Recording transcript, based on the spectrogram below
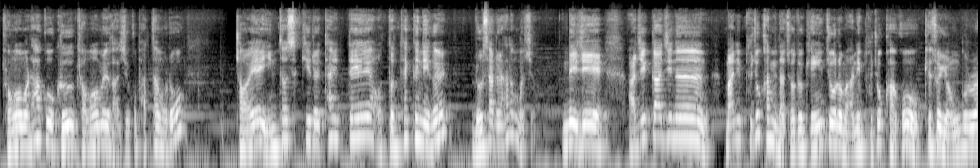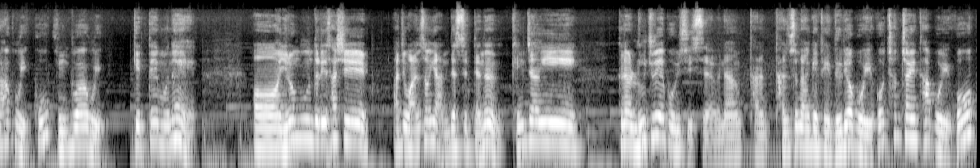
경험을 하고 그 경험을 가지고 바탕으로 저의 인터 스킬을 탈 때 어떤 테크닉을 묘사를 하는 거죠. 근데 이제 아직까지는 많이 부족합니다. 저도 개인적으로 많이 부족하고 계속 연구를 하고 있고 공부하고 있기 때문에 어, 이런 부분들이 사실 아직 완성이 안 됐을 때는 굉장히 그냥 루즈해 보일 수 있어요. 그냥 단, 단순하게 되게 느려 보이고 천천히 타 보이고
